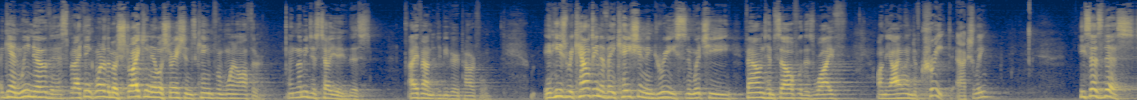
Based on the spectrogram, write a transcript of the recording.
Again, we know this, but I think one of the most striking illustrations came from one author. And let me just tell you this I found it to be very powerful. And he's recounting a vacation in Greece in which he found himself with his wife on the island of Crete, actually. He says this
